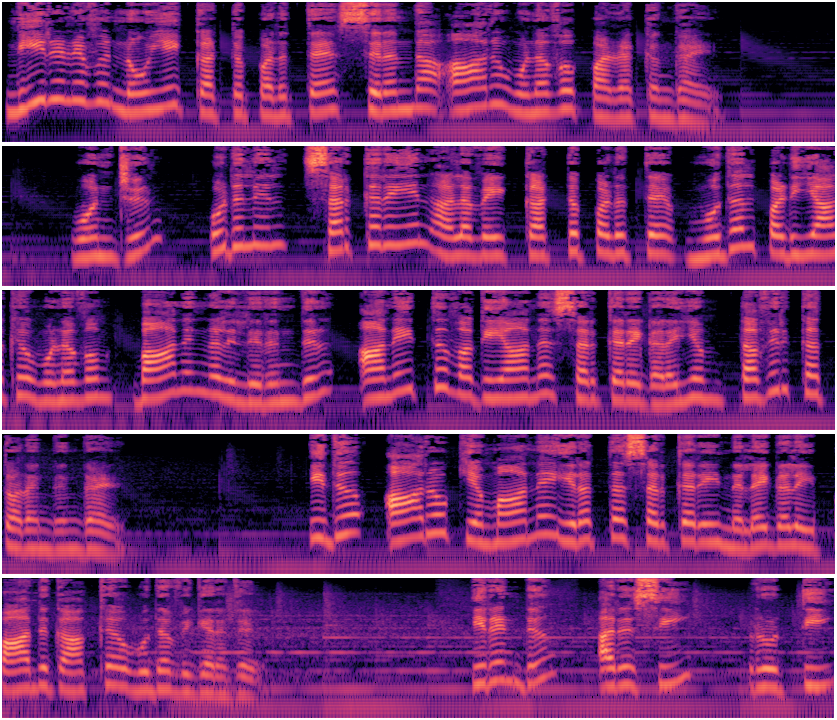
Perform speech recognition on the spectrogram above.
நீரிழிவு நோயை கட்டுப்படுத்த சிறந்த ஆறு உணவு பழக்கங்கள். ஒன்று உடலில் சர்க்கரையின் அளவை கட்டுப்படுத்த முதல் படியாக உணவும் பானங்களிலிருந்து அனைத்து வகையான சர்க்கரைகளையும் தவிர்க்கத் தொடங்குங்கள். இது ஆரோக்கியமான இரத்த சர்க்கரை நிலைகளை பாதுகாக்க உதவுகிறது. இரண்டு அரிசி ரொட்டி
